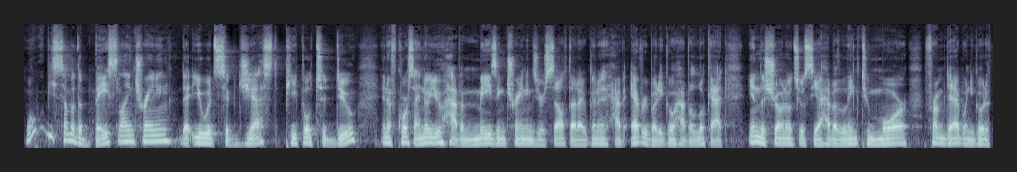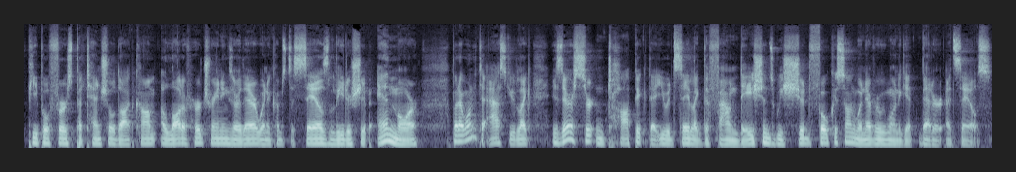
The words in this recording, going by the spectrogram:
what would be some of the baseline training that you would suggest people to do? And of course, I know you have amazing trainings yourself that I'm going to have everybody go have a look at. In the show notes, you'll see I have a link to more from Deb when you go to peoplefirstpotential.com. A lot of her trainings are there when it comes to sales, leadership, and more. But I wanted to ask you, like, is there a certain topic that you would say, like, the foundations we should focus on whenever we want to get better at sales?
